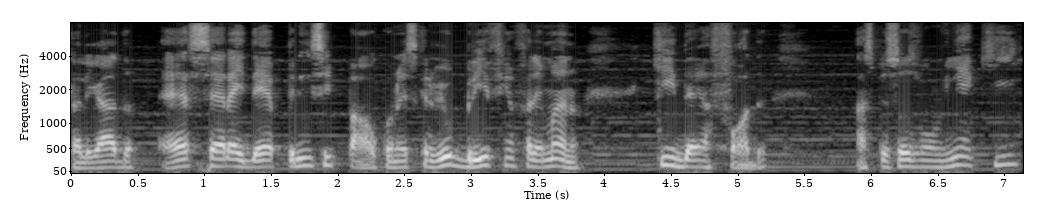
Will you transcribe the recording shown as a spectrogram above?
tá ligado? Essa era a ideia principal. Quando eu escrevi o briefing, eu falei, mano, que ideia foda. As pessoas vão vir aqui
